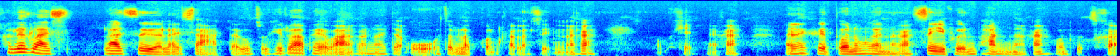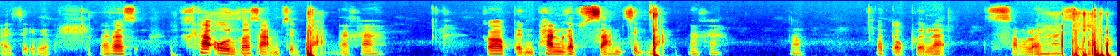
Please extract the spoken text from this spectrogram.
เขาเรียกลาย ลายเสือลายศาสตร์ แต่คุณสุคิดว่าแพรวาก็น่าจะโอสำหรับคนกาลสินนะคะโอเคนะคะ อันนี้คือตัวน้ำเงินนะคะสี่ผืนพันนะคะคุณขายสี่ผืนแล้วก็ถ้าโอนก็สามสิบบาทนะคะ ก็เป็นพันกับสามสิบบาทนะคะเนาะก็ตกผืนละสองร้อยห้าสิบเนาะ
